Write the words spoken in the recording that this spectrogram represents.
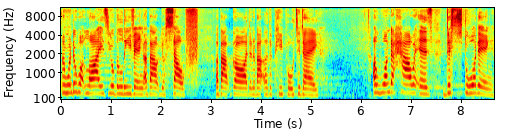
I wonder what lies you're believing about yourself about God and about other people today. I wonder how it is distorting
